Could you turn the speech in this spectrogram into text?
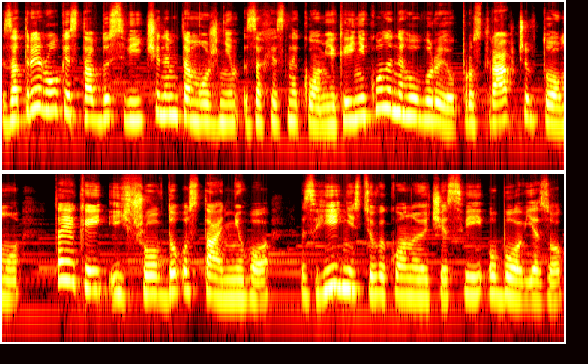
За три роки став досвідченим та мужнім захисником, який ніколи не говорив про страх чи втому, та який йшов до останнього, з гідністю виконуючи свій обов'язок.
